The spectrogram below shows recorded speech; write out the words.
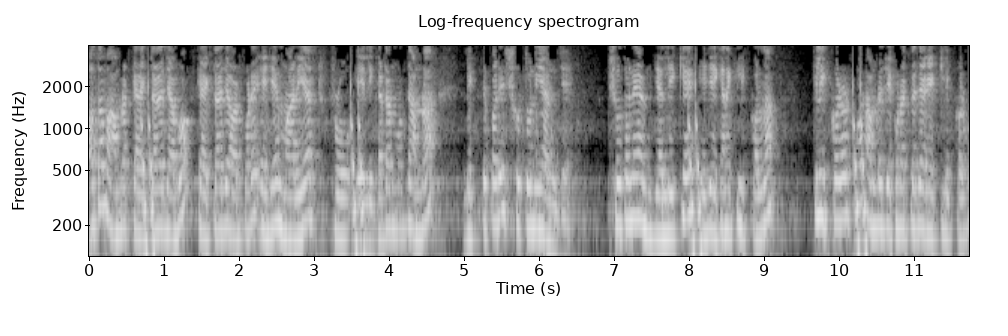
অথবা আমরা ক্যারেক্টারে যাব। ক্যারেক্টারে যাওয়ার পরে এই যে মারিয়াট প্রো এই লেখাটার মধ্যে আমরা লিখতে পারি সুতুনিয়ান যে। সুতুনিয়ান যে লিখে এই যে এখানে ক্লিক করলাম। ক্লিক করার পর আমরা যে কোনো একটা জায়গায় ক্লিক করব।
